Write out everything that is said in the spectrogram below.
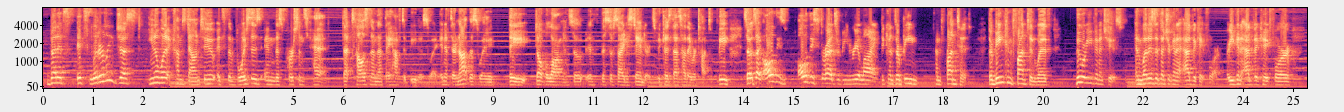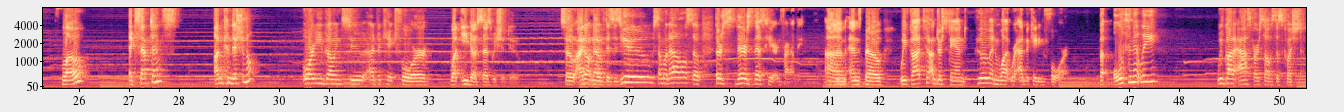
But it's it's literally just you know what it comes down to? It's the voices in this person's head that tells them that they have to be this way. And if they're not this way, they don't belong in so in the society standards because that's how they were taught to be. So it's like all of these all of these threads are being realigned because they're being confronted. They're being confronted with who are you going to choose? And what is it that you're going to advocate for? Are you going to advocate for flow, acceptance, unconditional? Or are you going to advocate for what ego says we should do? So I don't know if this is you, someone else. So there's there's this here in front of me, um, and so we've got to understand who and what we're advocating for. But ultimately, we've got to ask ourselves this question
